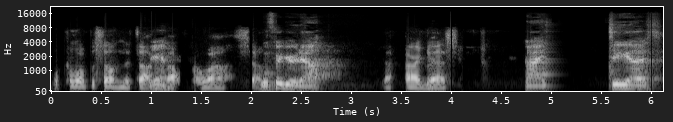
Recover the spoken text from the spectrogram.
We'll come up with something to talk yeah. about for a while. So we'll figure it out. All right, guys. All right. See you guys.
